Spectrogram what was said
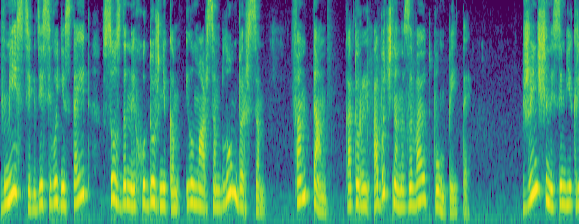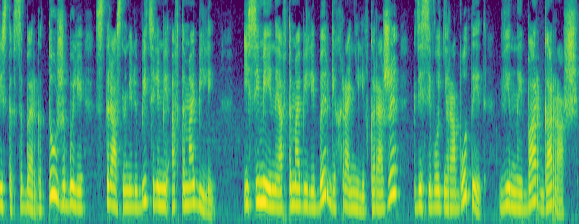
в месте, где сегодня стоит созданный художником Илмарсом Блумберсом фонтан – который обычно называют Пумпейте. Женщины семьи Кристофса Берга тоже были страстными любителями автомобилей, и семейные автомобили Берги хранили в гараже, где сегодня работает винный бар «Гараж».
